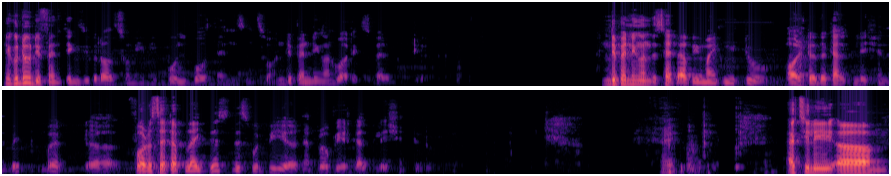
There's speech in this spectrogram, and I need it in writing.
You could do different things, you could also maybe pull both ends and so on depending on what experiment you are. Depending on the setup, you might need to alter the calculation a bit, but uh, for a setup like this, this would be an appropriate calculation to do. Actually, um,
